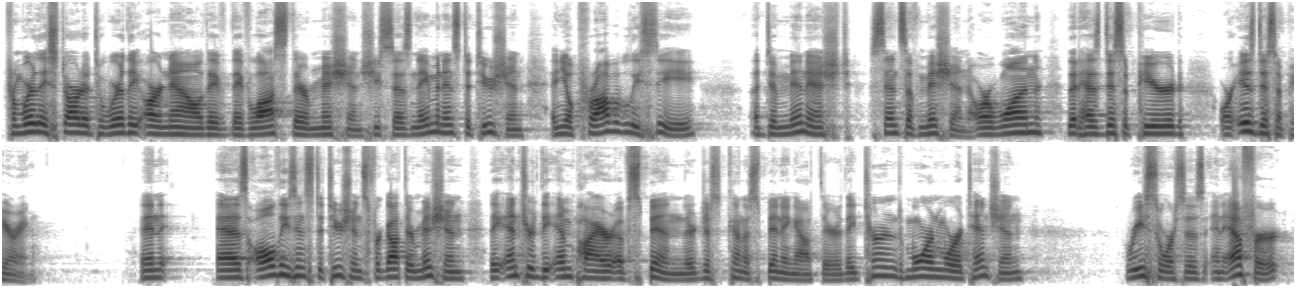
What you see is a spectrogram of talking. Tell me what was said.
From where they started to where they are now, they've, they've lost their mission. She says, Name an institution, and you'll probably see a diminished sense of mission or one that has disappeared or is disappearing. And as all these institutions forgot their mission, they entered the empire of spin. They're just kind of spinning out there. They turned more and more attention resources, and effort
